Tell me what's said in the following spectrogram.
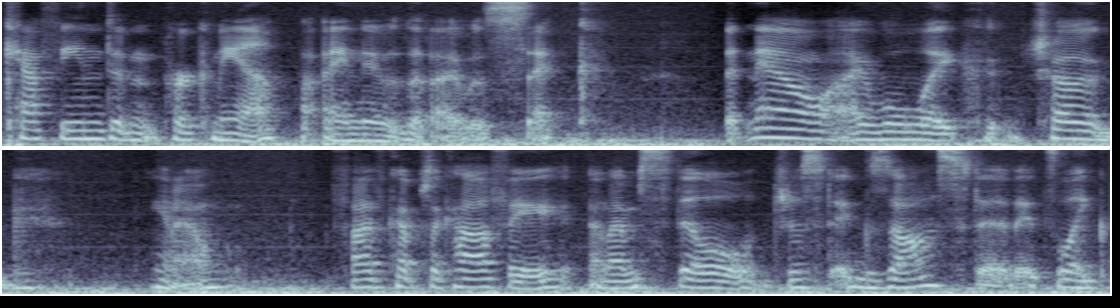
caffeine didn't perk me up, I knew that I was sick. But now I will like chug, you know, five cups of coffee and I'm still just exhausted. It's like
